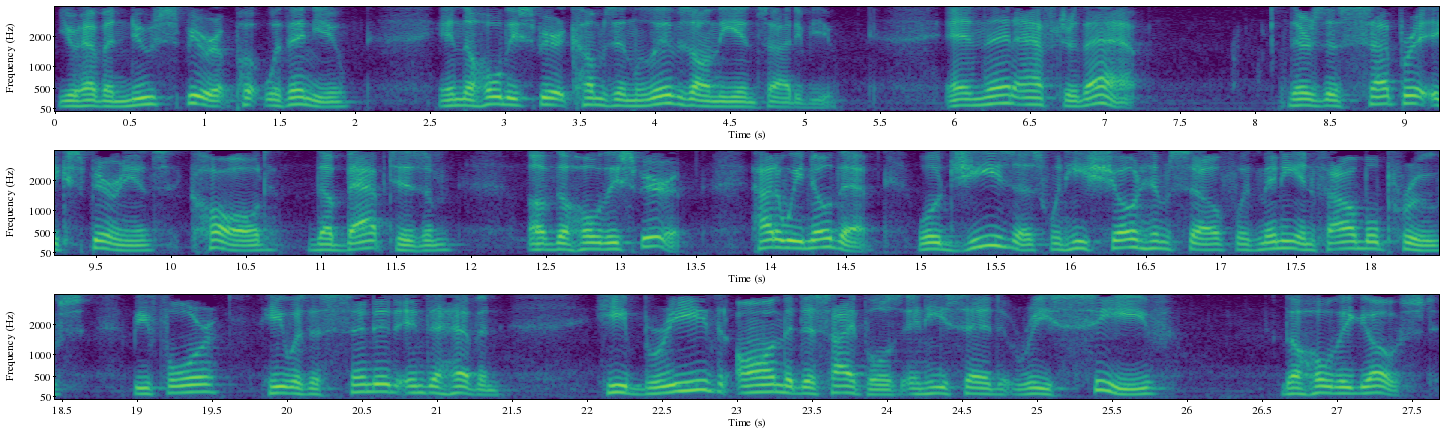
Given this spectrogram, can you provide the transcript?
You have a new spirit put within you, and the Holy Spirit comes and lives on the inside of you. And then after that, there's a separate experience called the baptism of the Holy Spirit. How do we know that? Well, Jesus, when he showed himself with many infallible proofs before he was ascended into heaven, he breathed on the disciples and he said, Receive the Holy Ghost.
